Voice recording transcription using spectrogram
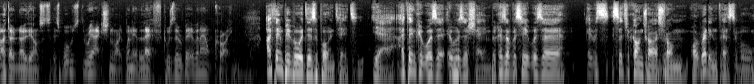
I don't know the answer to this. What was the reaction like when it left? Was there a bit of an outcry? I think people were disappointed. Yeah, I think it was a it was a shame because obviously it was a it was such a contrast from what Reading Festival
